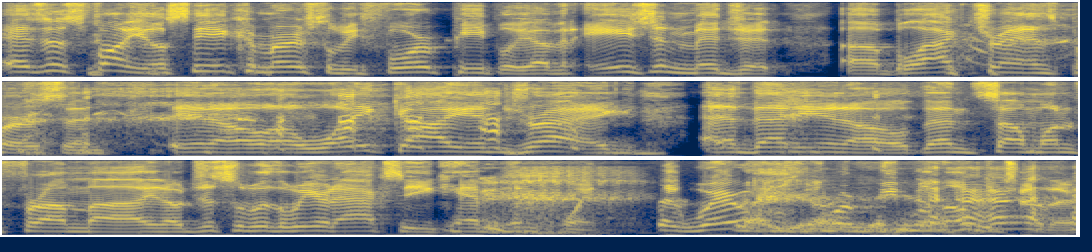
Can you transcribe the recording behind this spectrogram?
It's just funny. You'll see a commercial before people. You have an asian midget a black trans person you know a white guy in drag and then you know then someone from uh, you know just with a weird accent you can't pinpoint. Like where would these four people know each other?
